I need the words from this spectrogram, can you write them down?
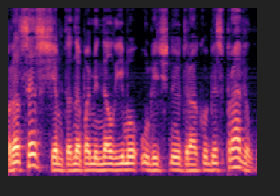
Процесс чем-то напоминал ему уличную драку без правил.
